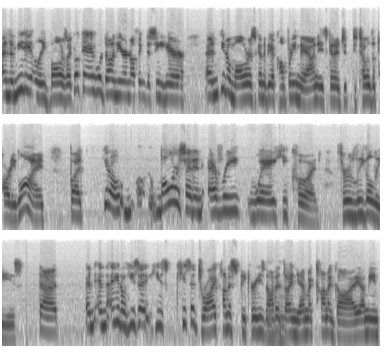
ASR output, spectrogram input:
and immediately Mueller's like, okay, we're done here, nothing to see here, and you know Mueller is going to be a company man, he's going to toe the party line, but you know Mueller said in every way he could through legalese that. And, and you know he's a he's he's a dry kind of speaker. He's not a mm-hmm. dynamic kind of guy. I mean,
